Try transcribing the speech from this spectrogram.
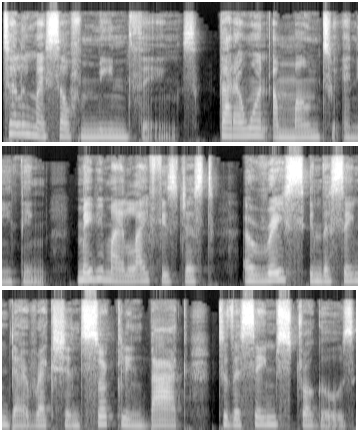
telling myself mean things that I won't amount to anything. Maybe my life is just a race in the same direction, circling back to the same struggles.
